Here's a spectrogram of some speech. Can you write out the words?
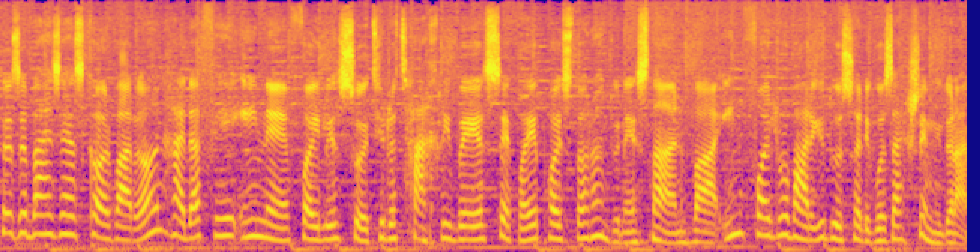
تازه بعضی از کاربران هدف این فایل صوتی رو تخریب سپاه پاسداران دونستن و این فایل رو برای دو سال گذشته می‌دونن.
